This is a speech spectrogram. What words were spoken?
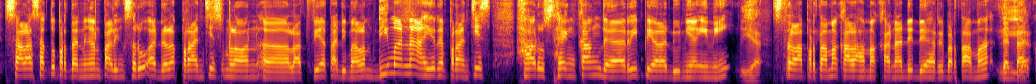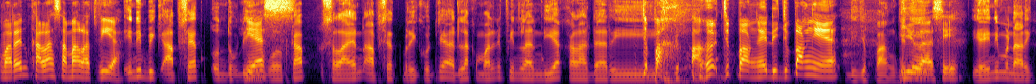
salah satu pertandingan paling seru adalah Perancis melawan eh, Latvia tadi malam di mana akhirnya Perancis harus hengkang dari Piala Dunia ini. Iya. Setelah pertama kalah sama Kanada di hari pertama dan Iya. kemarin kalah sama Latvia. Ini big upset untuk di Yes. World Cup. Selain upset berikutnya adalah kemarin Finlandia kalah dari Jepang. Jepang. Jepang ya di Jepang ya. di Jepang. Gila sih. Ya ini menarik.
